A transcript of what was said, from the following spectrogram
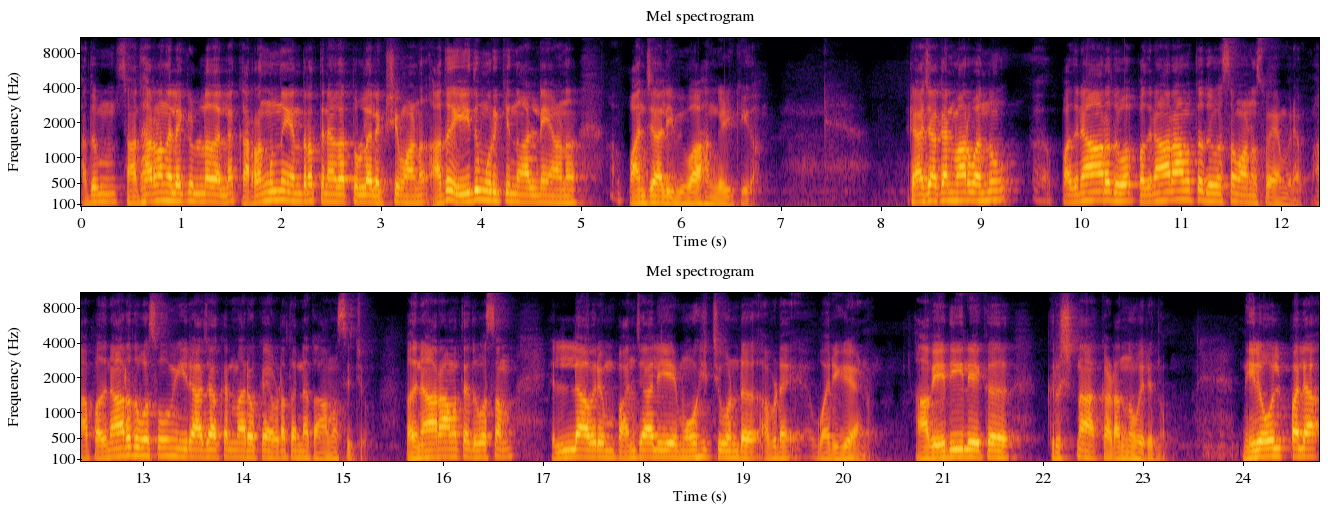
അതും സാധാരണ നിലയ്ക്കുള്ളതല്ല കറങ്ങുന്ന യന്ത്രത്തിനകത്തുള്ള ലക്ഷ്യമാണ് അത് എയ്ത് മുറിക്കുന്ന ആളിനെയാണ് പാഞ്ചാലി വിവാഹം കഴിക്കുക. രാജാക്കന്മാർ വന്നു. പതിനാറ് ദിവ പതിനാറാമത്തെ ദിവസമാണ് സ്വയംവരം. ആ പതിനാറ് ദിവസവും ഈ രാജാക്കന്മാരൊക്കെ അവിടെ തന്നെ താമസിച്ചു. പതിനാറാമത്തെ ദിവസം എല്ലാവരും പാഞ്ചാലിയെ മോഹിച്ചുകൊണ്ട് അവിടെ വരികയാണ്. ആ വേദിയിലേക്ക് കൃഷ്ണ കടന്നു വരുന്നു നീലോൽപ്പല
